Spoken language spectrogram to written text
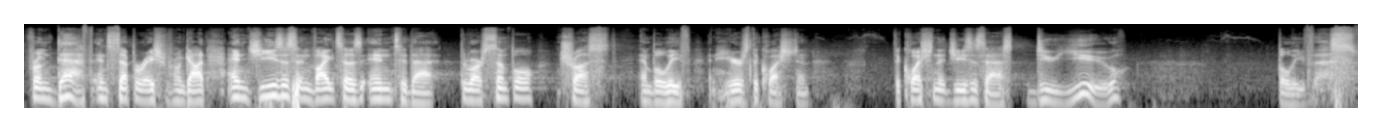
from death and separation from God. And Jesus invites us into that through our simple trust, and belief. And here's the question the question that Jesus asked Do you believe this?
